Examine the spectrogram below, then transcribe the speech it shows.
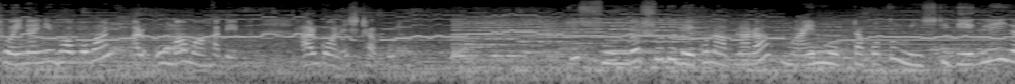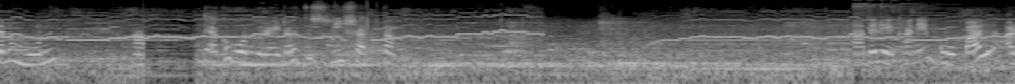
সৈনানী ভগবান আর উমা মহাদেব আর গণেশ ঠাকুর। কি সুন্দর শুধু দেখুন আপনারা, মায়ের মুখটা কত মিষ্টি, দেখলেই যেন মন দেখো বন্ধুরা, এটা হচ্ছে শ্রী সত্যম আমাদের এখানে গোপাল আর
